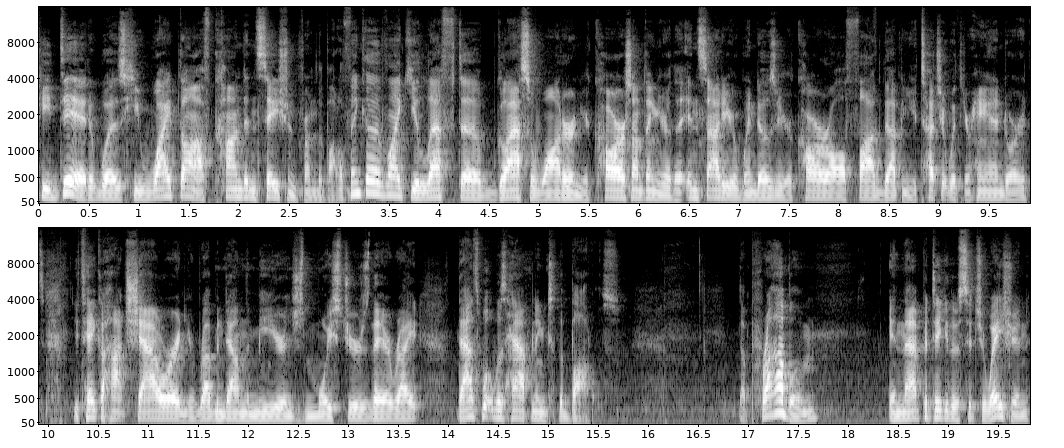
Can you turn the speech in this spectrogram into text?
he did was he wiped off condensation from the bottle. Think of like you left a glass of water in your car or something, or the inside of your windows of your car all fogged up and you touch it with your hand, or it's you take a hot shower and you're rubbing down the mirror and just moisture's there, right? That's what was happening to the bottles. The problem in that particular situation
